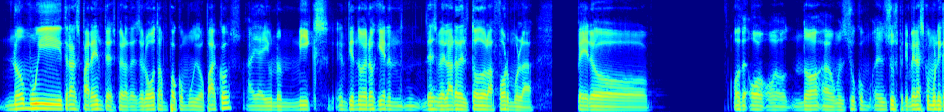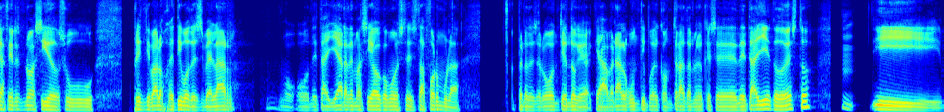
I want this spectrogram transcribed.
no muy transparentes, pero desde luego tampoco muy opacos. Ahí hay un mix. Entiendo que no quieren desvelar del todo la fórmula, pero o, o, o no en, su, en, sus primeras comunicaciones no ha sido su principal objetivo desvelar o, o detallar demasiado cómo es esta fórmula. Pero desde luego entiendo que, que, habrá algún tipo de contrato en el que se detalle todo esto. Hmm. Y,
